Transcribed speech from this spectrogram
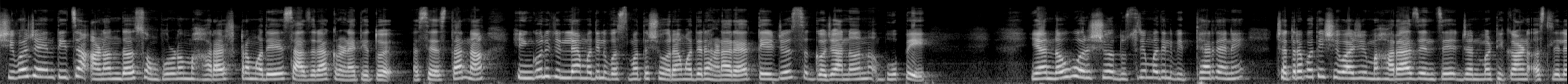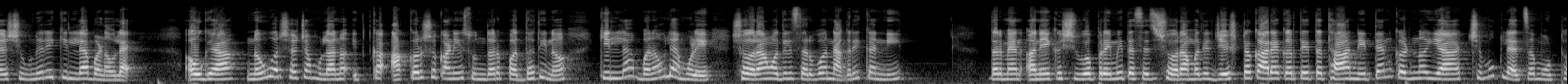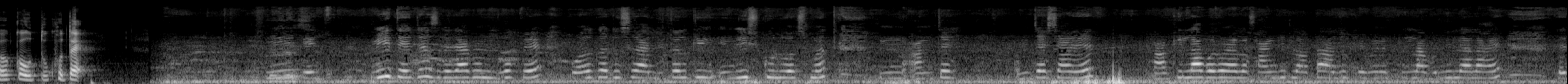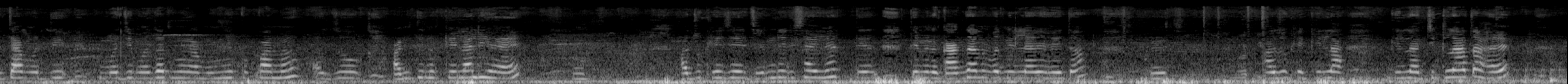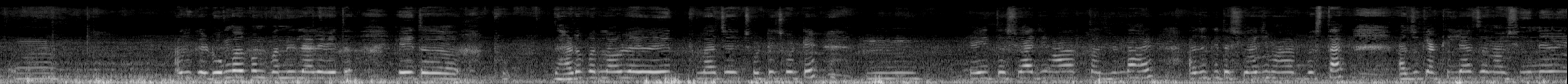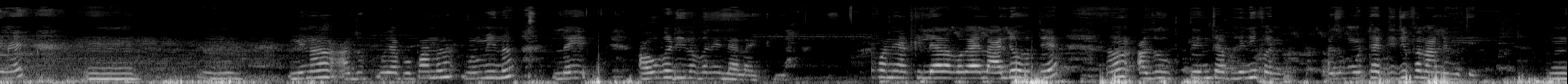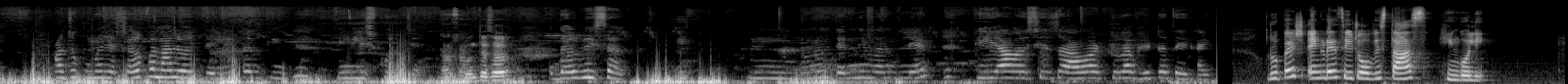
शिवजयंतीचा आनंद संपूर्ण महाराष्ट्रामध्ये साजरा करण्यात येतोय. असे असताना हिंगोली जिल्ह्यामधील वसमत शहरामध्ये राहणाऱ्या तेजस गजानन भोपे या नऊ वर्ष दुसरीमधील विद्यार्थ्याने छत्रपती शिवाजी महाराज यांचे जन्मठिकाण असलेल्या शिवनेरी किल्ला बनवलाय. अवघ्या नऊ वर्षाच्या मुलानं इतका आकर्षक आणि सुंदर पद्धतीनं किल्ला बनवल्यामुळे शहरामधील सर्व नागरिकांनी दरम्यान अनेक शिवप्रेमी तसेच शहरामधील ज्येष्ठ कार्यकर्ते तथा नेत्यांकडनं या चिमुकल्याचं मोठं कौतुक होत आहे मी तेज मी तेजस गजानन भोपे वर्ग दुसरा little king English school Vasmat. आमच्या आमच्या शाळेत हा किल्ला बनवायला सांगितला होता. अजून हे किल्ला बनलेला आहे. त्याच्यामध्ये माझी मदत माझ्या मम्मी पप्पानं अजून आणखीनं केलेली आहे. अजून हे जे झेंडे दिसायले ते ते मी कागदानं बनवलेले आहेत. अं, अजून हे किल्ला किल्ला चिखलाचा आहे. अं, अजून डोंगर पण बनलेले आहेत. हे इथं झाड झाडं पण लावलेले आहेत फुलाचे छोटे छोटे. हे इथं शिवाजी महाराजचा झेंडा आहे. अजून इथं शिवाजी महाराज बसतात. अजून या किल्ल्याचं नाव शिवनेरी आहे. मी ना अजून माझ्या पप्पानं मम्मीनं लई अवघडीनं बनवलेला आहे किल्ला. पण या किल्ल्याला बघायला आले होते हं, अजून त्यांच्या बहिणी पण अजून मोठ्या दिदी पण आले होते. अजून माझे सर पण आले होते लिटल किंग इंग्लिश स्कूलचे. कोणते सर? दळवी सर. म्हणून त्यांनी म्हणले की या वर्षीचा अवॉर्ड तुला भेटत आहे काय रुपेश एंगडे सी चोवीस तास हिंगोली.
